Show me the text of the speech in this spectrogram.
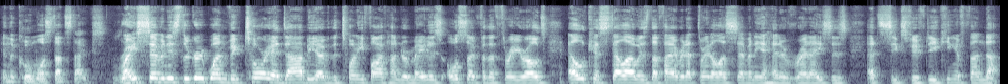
in the Coolmore Stud Stakes. Race 7 is the Group 1 Victoria Derby over the 2500 metres. Also for the three-year-olds, El Castello is the favourite at $3.70 ahead of Red Aces at 650 King of Thunder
